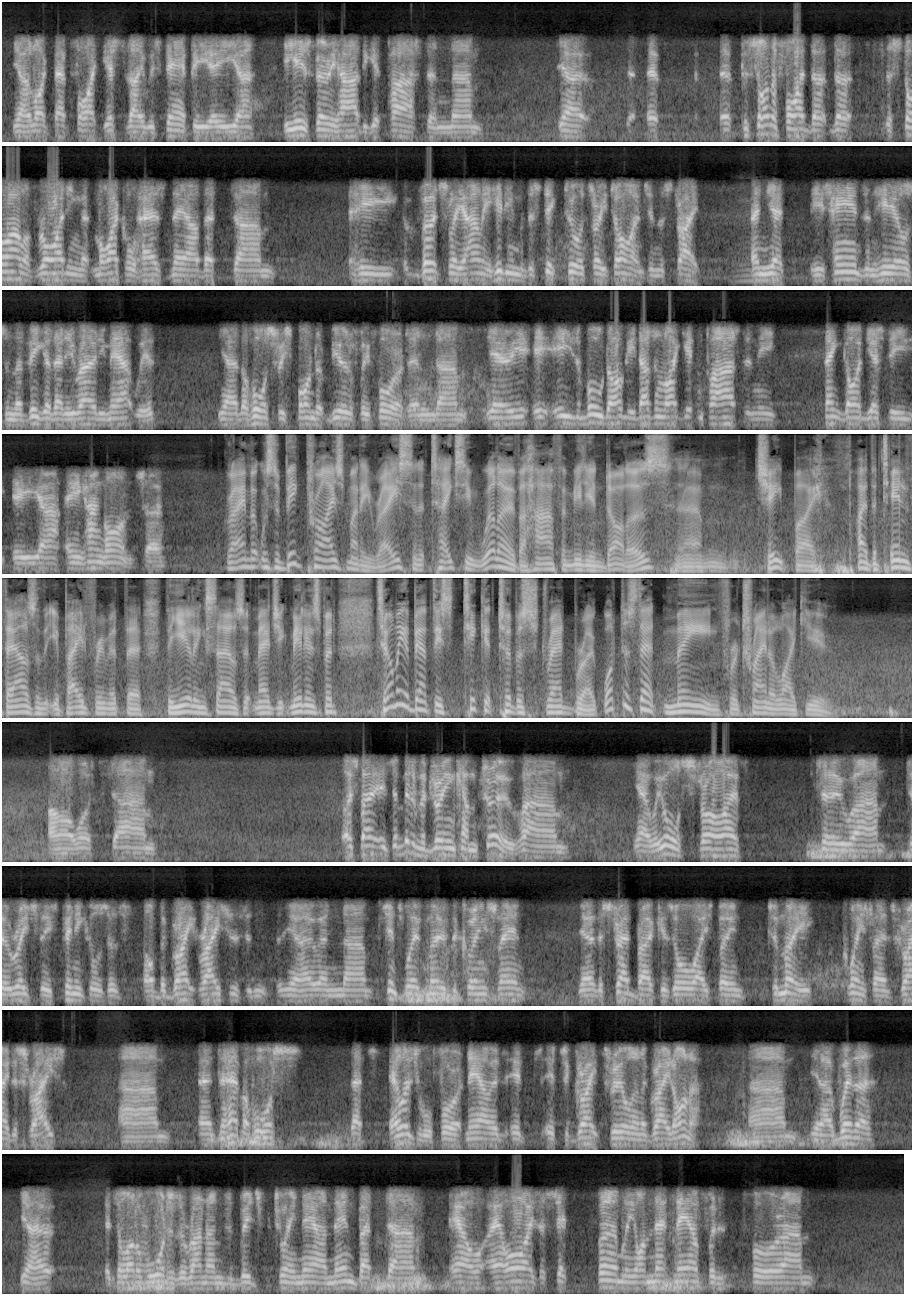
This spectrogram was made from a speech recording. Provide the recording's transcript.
you know like that fight yesterday with Stampy, he uh, he is very hard to get past, and um, you know it, it personified the, the the style of riding that Michael has now that um, he virtually only hit him with the stick two or three times in the straight, mm. and yet his hands and heels and the vigour that he rode him out with, you know, the horse responded beautifully for it. And um, yeah, he, he's a bulldog. He doesn't like getting past, and he, thank God, yes, he he, uh, he hung on. So. Graham, it was a big prize money race, and it takes him well over half a million dollars. Um, cheap by by the ten thousand that you paid for him at the the yearling sales at Magic Millions. But tell me about this ticket to the Stradbroke. What does that mean for a trainer like you? Oh, well, it's, um, I suppose it's a bit of a dream come true. Um, know, we all strive to um, to reach these pinnacles of, of the great races, and you know, and um, since we've moved to Queensland, you know, the Stradbroke has always been to me Queensland's greatest race, um, and to have a horse that's eligible for it now, it, it, it's a great thrill and a great honour. Um, you know, whether you know it's a lot of water to run under the bridge between now and then, but um, our our eyes are set firmly on that now for for um,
